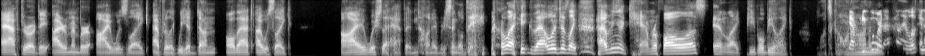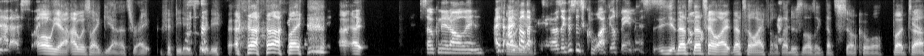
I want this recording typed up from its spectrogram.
after our date, I remember I was like after like we had done all that, I was like. I wish that happened on every single date. like that was just like having a camera follow us and like people be like, "What's going yeah, on?" Yeah, people were definitely looking at us. Like, Oh yeah, I was like, yeah, that's right. 50 dates, baby. like I soaking it all in. I, I Oh, felt yeah. that. Too. I was like, this is cool. I feel famous. yeah, that's that's how I that's how I felt. I just I was like, that's so cool. But uh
